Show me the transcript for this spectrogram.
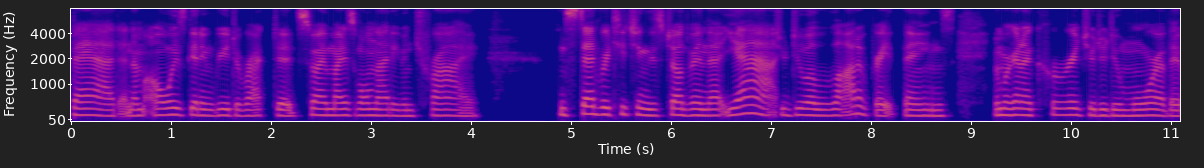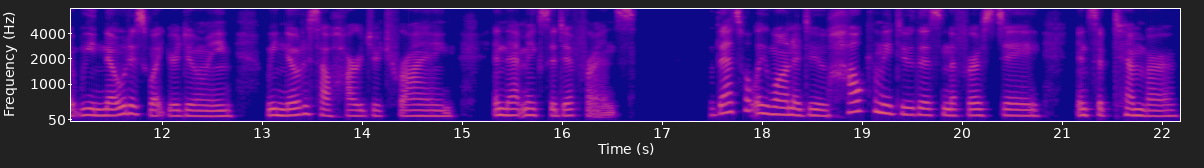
bad and i'm always getting redirected so i might as well not even try Instead, we're teaching these children that, yeah, you do a lot of great things, and we're going to encourage you to do more of it. We notice what you're doing, we notice how hard you're trying, and that makes a difference. That's what we want to do. How can we do this in the first day in September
